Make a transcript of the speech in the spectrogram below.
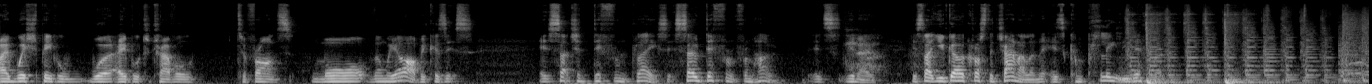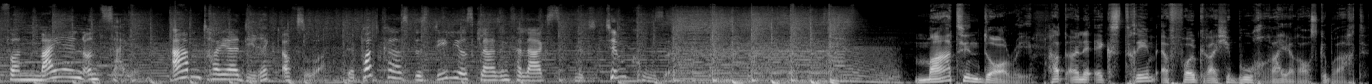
I wish people were able to travel to France more than we are because it's it's such a different place. It's so different from home. It's you know, it's like you go across the channel and it is completely different. Von Meilen und Zeilen. Abenteuer direkt aufs Ohr. Der Podcast des Delius Klasing Verlags mit Tim Kruse. Martin Dorey hat eine extrem erfolgreiche Buchreihe rausgebracht.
